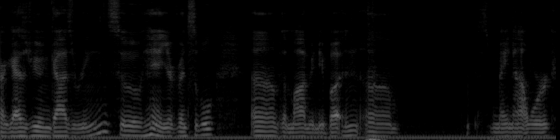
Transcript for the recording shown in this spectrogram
Alright guys, reviewing God's Rings. So yeah, you're invincible. Um, there's a mod menu button. Um, this may not work.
